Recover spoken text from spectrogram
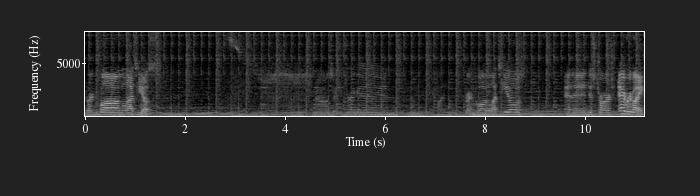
Dragonclaw, the Latios. No, Psychic Dragon. Dragonclaw, Latios. And then discharge everybody.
